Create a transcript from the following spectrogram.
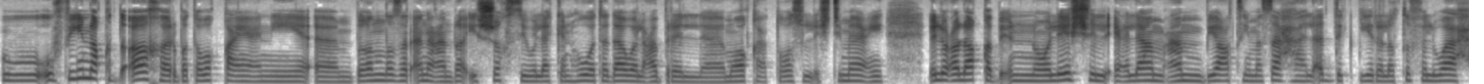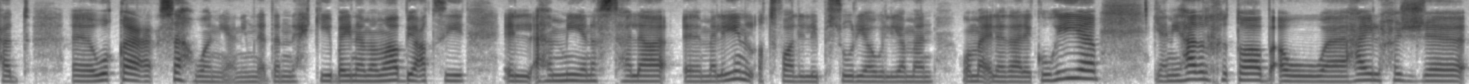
وفي نقد آخر بتوقع يعني بغض النظر أنا عن رأيي الشخصي ولكن هو تداول عبر مواقع التواصل الاجتماعي له علاقة بأنه ليش الإعلام عم بيعطي مساحة هالقد كبيرة لطفل واحد آه، وقع سهوا يعني بنقدر نحكي بينما ما بيعطي الأهمية نفسها لملايين الأطفال اللي بسوريا واليمن وما إلى ذلك. وهي يعني هذا الخطاب أو هاي الحجة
